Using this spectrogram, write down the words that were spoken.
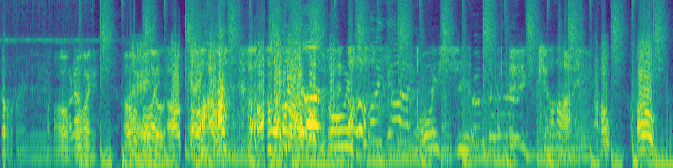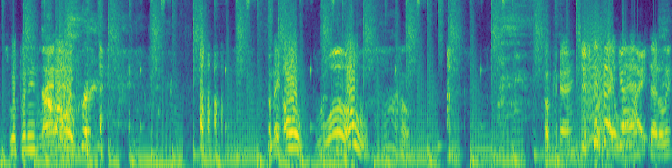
Oh, oh no. boy. Oh Hey, boy. so- Okay. Oh. Oh, oh, oh, oh my god. Holy Oh my god! Holy shit. God. Oh. Oh. Swooping in. Landed. Oh. I mean, oh. Whoa. Oh. Okay. Just Okay, that land guy. steadily.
